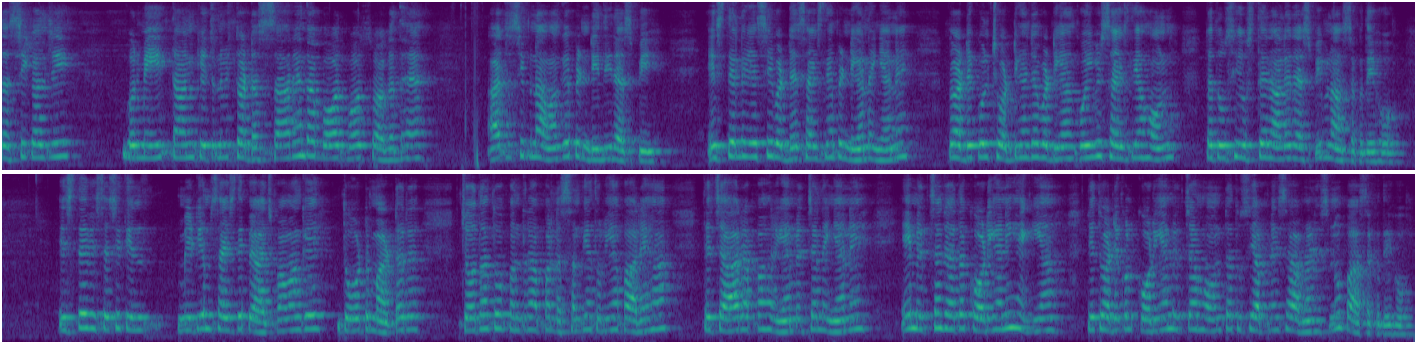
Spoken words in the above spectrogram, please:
ਸਤਿ ਸ਼੍ਰੀ ਅਕਾਲ ਜੀ। ਗੁਰਮੀਤ ਤਾਨ ਕਿਚਨ ਵਿੱਚ ਤੁਹਾਡਾ ਸਾਰਿਆਂ ਦਾ ਬਹੁਤ-ਬਹੁਤ ਸਵਾਗਤ ਹੈ। ਅੱਜ ਅਸੀਂ ਬਣਾਵਾਂਗੇ ਭਿੰਡੀ ਦੀ ਰੈਸਪੀ। ਇਸ ਦੇ ਲਈ ਅਸੀਂ ਵੱਡੇ ਸਾਈਜ਼ ਦੀਆਂ ਭਿੰਡੀਆਂ ਲਈਆਂ ਨੇ। ਤੁਹਾਡੇ ਕੋਲ ਛੋਟੀਆਂ ਜਾਂ ਵੱਡੀਆਂ ਕੋਈ ਵੀ ਸਾਈਜ਼ ਦੀਆਂ ਹੋਣ, ਤਾਂ ਤੁਸੀਂ ਉਸ ਦੇ ਨਾਲ ਇਹ ਰੈਸਪੀ ਬਣਾ ਸਕਦੇ ਹੋ। ਇਸ ਦੇ ਵਿੱਚ ਅਸੀਂ ਤਿੰਨ ਮੀਡੀਅਮ ਸਾਈਜ਼ ਦੇ ਪਿਆਜ਼ ਪਾਵਾਂਗੇ, ਦੋ ਟਮਾਟਰ 14 ਤੋਂ 15 ਆਪਾਂ ਲਸਣ ਦੀਆਂ ਤੁਰੀਆਂ ਪਾ ਰਹੇ ਹਾਂ ਤੇ ਚਾਰ ਆਪਾਂ ਹਰੀਆਂ ਮਿਰਚਾਂ ਲਈਆਂ ਨੇ। ਇਹ ਮਿਰਚਾਂ ਜ਼ਿਆਦਾ ਕੌੜੀਆਂ ਨਹੀਂ ਹੈਗੀਆਂ। ਜੇ ਤੁਹਾਡੇ ਕੋਲ ਕੌੜੀਆਂ ਮਿਰਚਾਂ ਹੋਣ, ਤਾਂ ਤੁਸੀਂ ਆਪਣੇ ਹਿਸਾਬ ਨਾਲ ਇਸ ਨੂੰ ਪਾ ਸਕਦੇ ਹੋ।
